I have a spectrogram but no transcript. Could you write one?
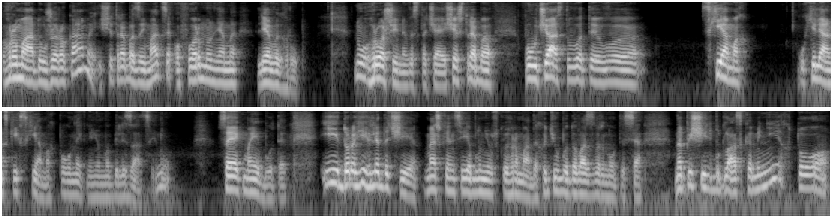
громаду вже роками, і ще треба займатися оформленнями лівих груп. Ну, грошей не вистачає. Ще ж треба поучаствувати в схемах, ухилянських схемах по уникненню мобілізації. Ну, все як має бути. І, дорогі глядачі, мешканці Яблунівської громади, хотів би до вас звернутися. Напишіть, будь ласка, мені, хто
